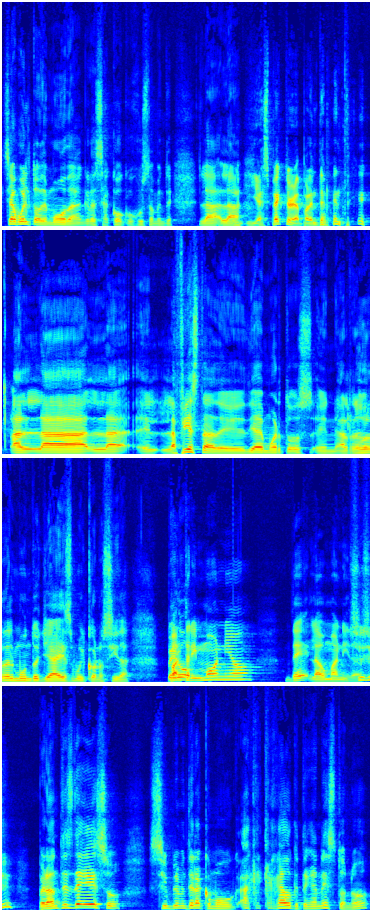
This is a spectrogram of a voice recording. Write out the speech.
se ha vuelto de moda, gracias a Coco, justamente, la, la, Y a Spectre, aparentemente. a la, la, el- la fiesta de Día de Muertos en alrededor del mundo ya es muy conocida. Pero, Patrimonio de la humanidad. Sí, sí. Pero antes de eso, simplemente era como, ah, qué cagado que tengan esto, ¿no?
